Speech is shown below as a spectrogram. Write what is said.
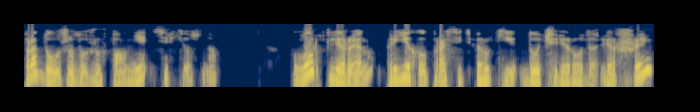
продолжила уже вполне серьезно. Лорд Лерен приехал просить руки дочери рода Лершей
